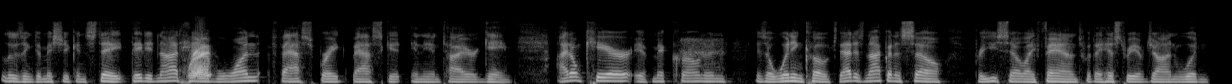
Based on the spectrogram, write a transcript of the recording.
losing to Michigan State. They did not have Right. one fast break basket in the entire game. I don't care if Mick Cronin is a winning coach. That is not going to sell for UCLA fans with a history of John Wooden.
